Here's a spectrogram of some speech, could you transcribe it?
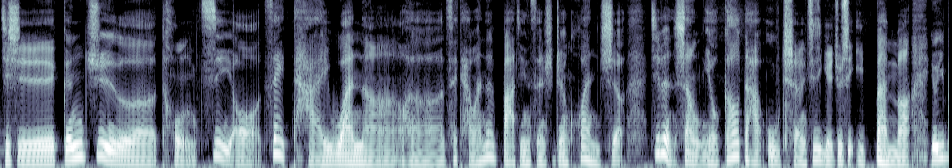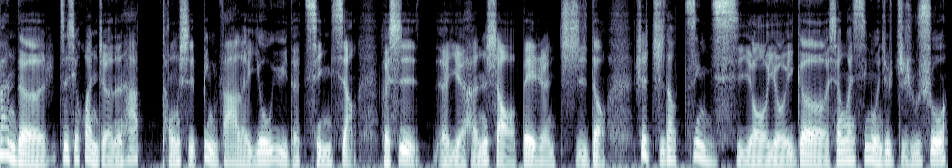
其实根据了统计哦，在台湾啊，呃，在台湾的帕金森氏症患者，基本上有高达五成，其实也就是一半嘛，有一半的这些患者呢，他同时并发了忧郁的倾向，可是。呃，也很少被人知道，是直到近期哦，有一个相关新闻就指出说，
